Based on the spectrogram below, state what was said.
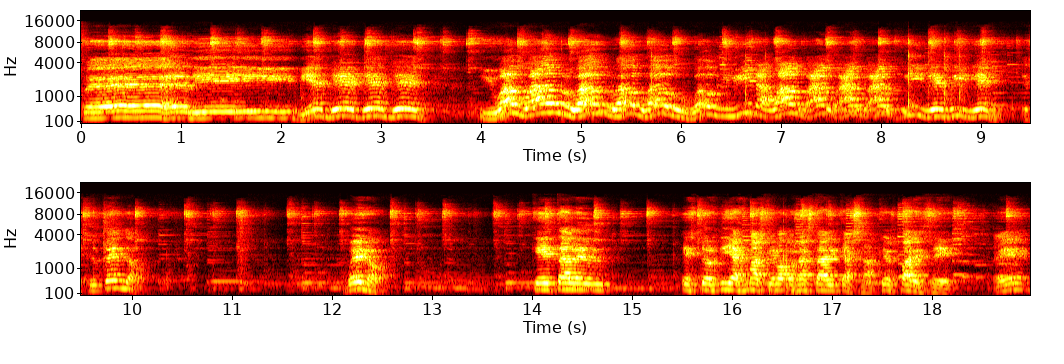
feliz. Bien, bien, bien, bien. Y wow, wow, wow, wow, wow, wow, divina, wow, wow, wow, wow. Muy bien, muy bien. Estupendo. Bueno, ¿qué tal estos días más que vamos a estar en casa? ¿Qué os parece? ¿Eh?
